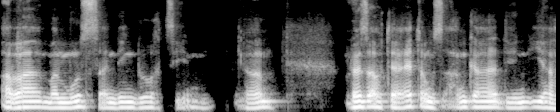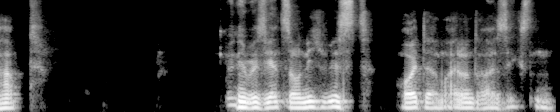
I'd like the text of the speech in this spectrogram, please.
Aber man muss sein Ding durchziehen. Ja? Und das ist auch der Rettungsanker, den ihr habt. Wenn ihr bis jetzt noch nicht wisst, heute am 31.,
